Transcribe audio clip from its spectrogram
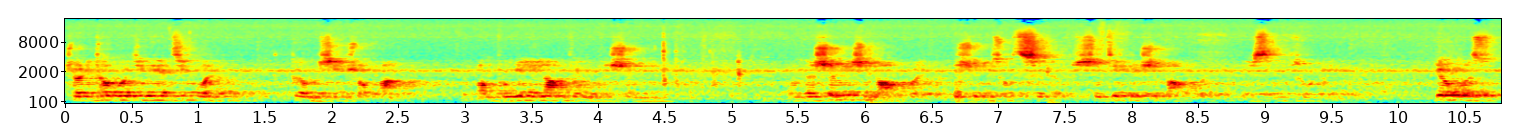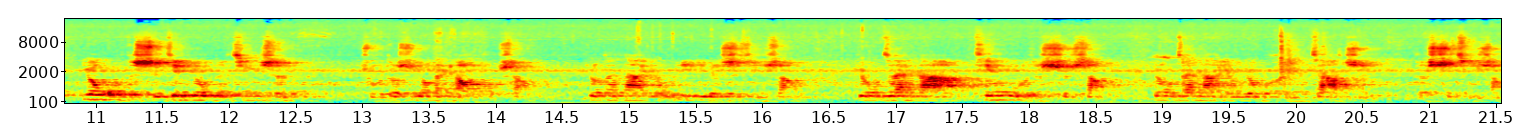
求你透过今天的经文对我们心说话，我们不愿意浪费我们的生命，我们的生命是宝贵的，是你所赐的，时间也是宝贵的，也是你所给的。用我们用我们的时间，用我们的精神，主都是用在道路上，用在那有意义的事情上，用在那天国的事上，用在那有永恒价值的事情上。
